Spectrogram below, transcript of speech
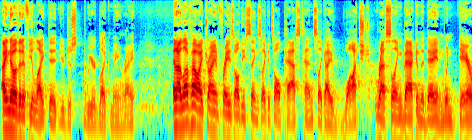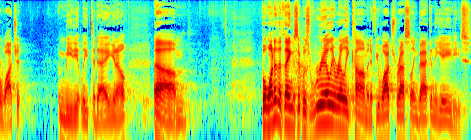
I know that if you liked it, you're just weird like me, right? And I love how I try and phrase all these things like it's all past tense, like I watched wrestling back in the day and wouldn't dare watch it immediately today, you know? Um, but one of the things that was really, really common if you watched wrestling back in the 80s,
